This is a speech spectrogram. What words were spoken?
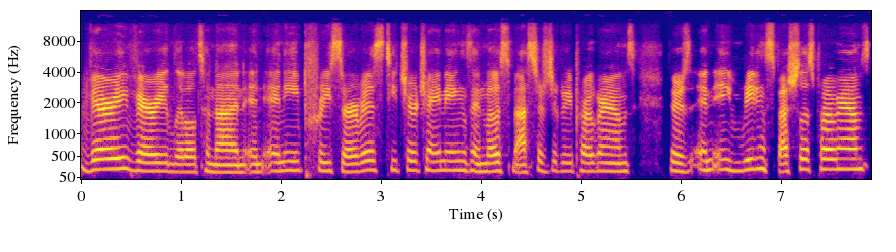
very very little to none in any pre-service teacher trainings and most master's degree programs. There's in, reading specialist programs,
